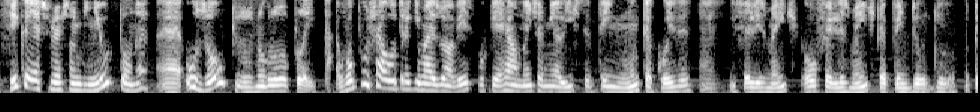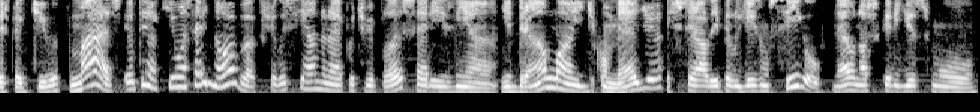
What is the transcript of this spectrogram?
fica aí a sugestão de Newton, né? É, os outros no Globoplay. Tá, eu vou puxar outra aqui mais uma vez, porque realmente a minha lista tem muita coisa, é, infelizmente, ou felizmente, depende do, do, da perspectiva. Mas eu tenho aqui uma série nova que chegou esse ano na Apple TV Plus, sériezinha de drama e de comédia, estrelada pelo Jason Segel, né? O nosso queridíssimo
